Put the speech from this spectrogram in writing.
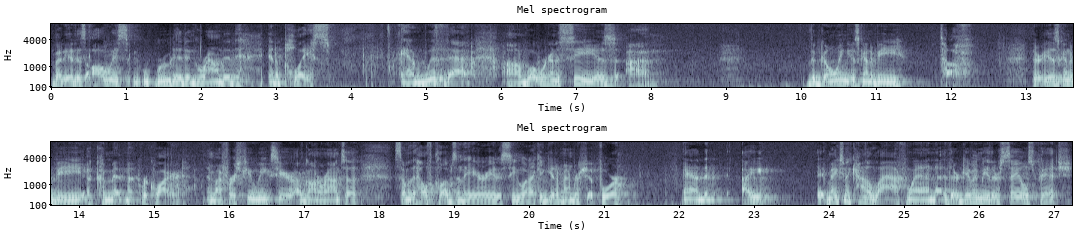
but it is always rooted and grounded in a place. And with that, um, what we're going to see is uh, the going is going to be tough there is going to be a commitment required. In my first few weeks here, I've gone around to some of the health clubs in the area to see what I can get a membership for. And I, it makes me kind of laugh when they're giving me their sales pitch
